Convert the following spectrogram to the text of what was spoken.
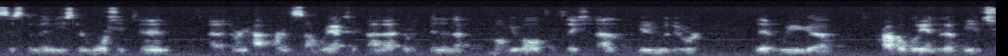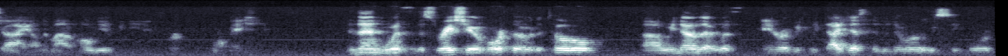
system in eastern Washington uh, during hot part of the summer. We actually found out there was been enough ammonia volatilization out of the lagoon manure that we uh, probably ended up being shy on the amount of ammonia we needed for formation. And then with this ratio of ortho to total, uh, we know that with anaerobically digested manure, we see more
